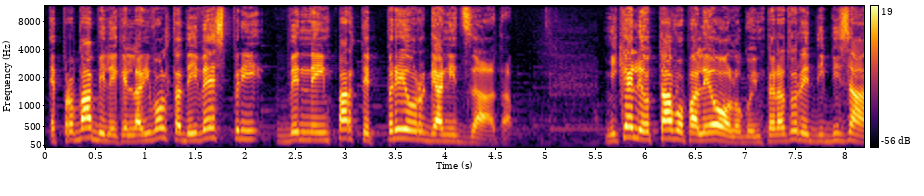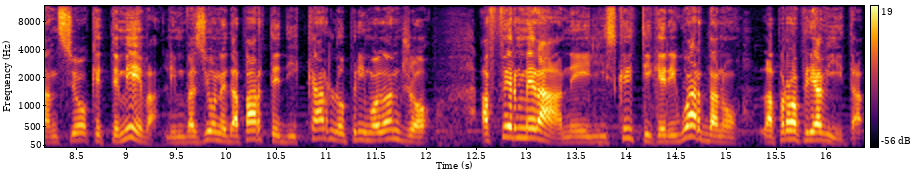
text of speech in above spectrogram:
È probabile che la rivolta dei Vespri venne in parte preorganizzata Michele VIII Paleologo, imperatore di Bisanzio, che temeva l'invasione da parte di Carlo I d'Angiò, affermerà negli scritti che riguardano la propria vita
